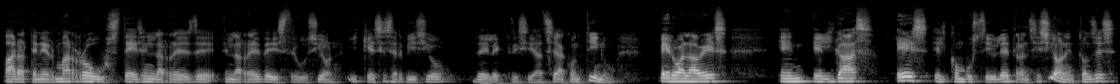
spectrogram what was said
para tener más robustez en las, redes de, en las redes de distribución y que ese servicio de electricidad sea continuo. Pero a la vez, en el gas es el combustible de transición. Entonces,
